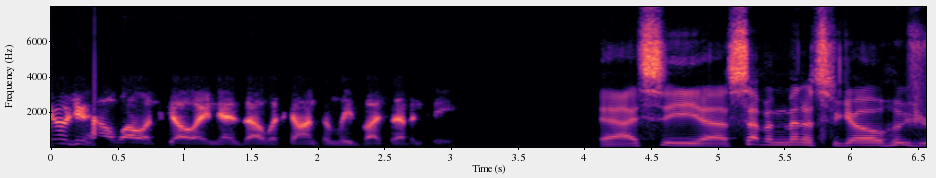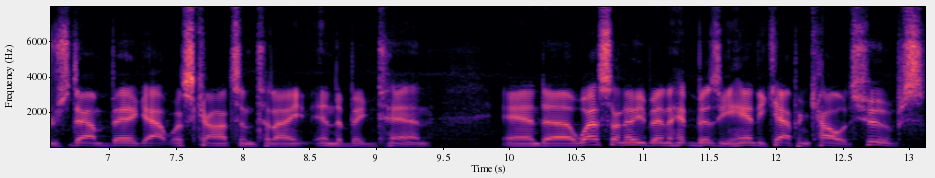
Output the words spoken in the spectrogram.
shows you how well it's going as uh, Wisconsin leads by 17. Yeah, I see uh, seven minutes to go. Hoosiers down big at Wisconsin tonight in the Big Ten. And uh, Wes, I know you've been busy handicapping college hoops.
